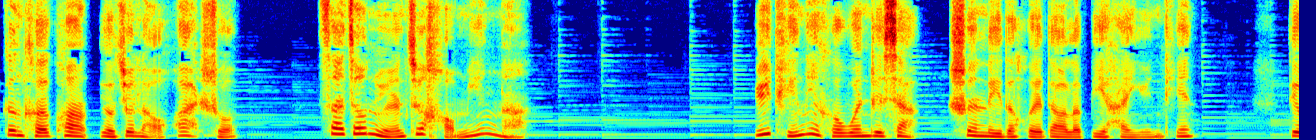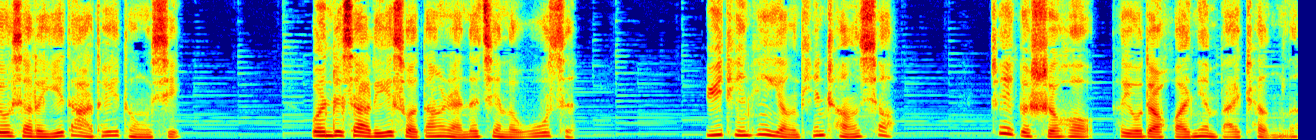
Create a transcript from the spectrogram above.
更何况有句老话说：“撒娇女人最好命啊。”于婷婷和温之夏顺利的回到了碧海云天。丢下了一大堆东西，温之夏理所当然的进了屋子。于婷婷仰天长啸，这个时候她有点怀念白城了，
